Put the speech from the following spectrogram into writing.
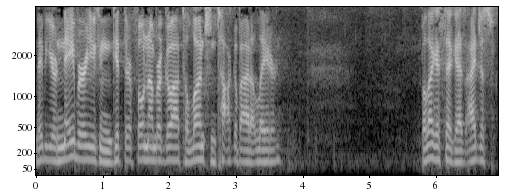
Maybe your neighbor, you can get their phone number, go out to lunch and talk about it later. But like I said, guys, I just,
